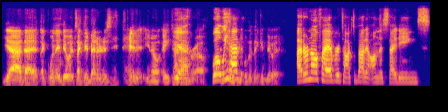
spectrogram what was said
yeah that like when they do it, it's like they better just hit hit it, you know, eight times Yeah. in a row. Well, we had- people that they can do it. i don't know if i ever talked about it on the sightings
